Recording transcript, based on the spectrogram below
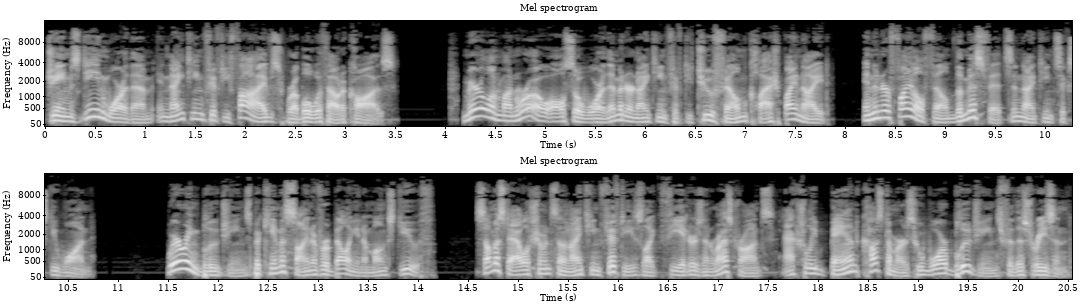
James Dean wore them in 1955's Rebel Without a Cause. Marilyn Monroe also wore them in her 1952 film Clash by Night and in her final film The Misfits in 1961. Wearing blue jeans became a sign of rebellion amongst youth. Some establishments in the 1950s, like theaters and restaurants, actually banned customers who wore blue jeans for this reason.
